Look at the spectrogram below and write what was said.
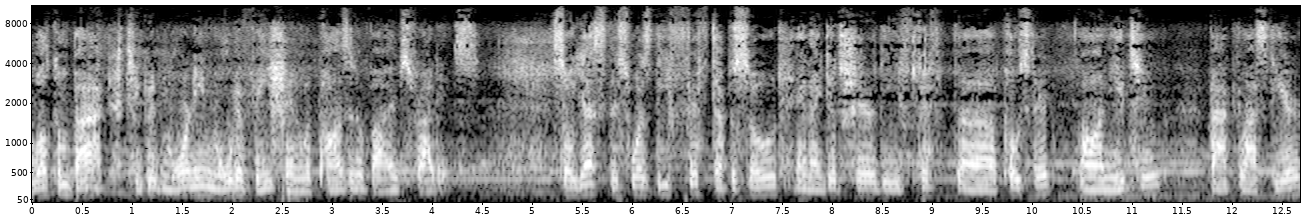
Welcome back to Good Morning Motivation with Positive Vibes Fridays. So yes, this was the fifth episode, and I did share the fifth uh, posted on YouTube back last year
